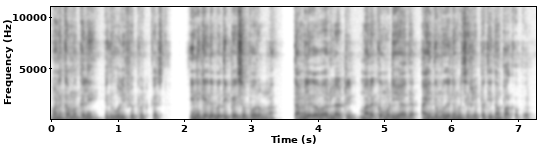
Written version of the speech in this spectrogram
வணக்கம் மக்களே இது ஒலிஃபி பாட்காஸ்ட் இன்னைக்கு எதை பற்றி பேச போகிறோம்னா தமிழக வரலாற்றின் மறக்க முடியாத ஐந்து முதலமைச்சர்களை பற்றி தான் பார்க்க போகிறோம்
